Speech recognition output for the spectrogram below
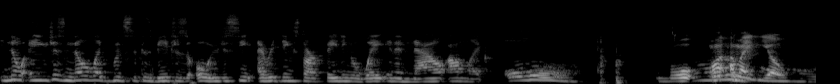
you know, and you just know like when because Beatrice is oh, you just see everything start fading away in and now. I'm like, oh, I'm like, yo, oh.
